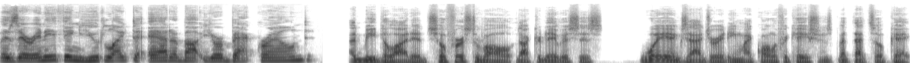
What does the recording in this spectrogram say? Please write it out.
is there anything you'd like to add about your background? I'd be delighted. So, first of all, Dr. Davis is way exaggerating my qualifications, but that's okay.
